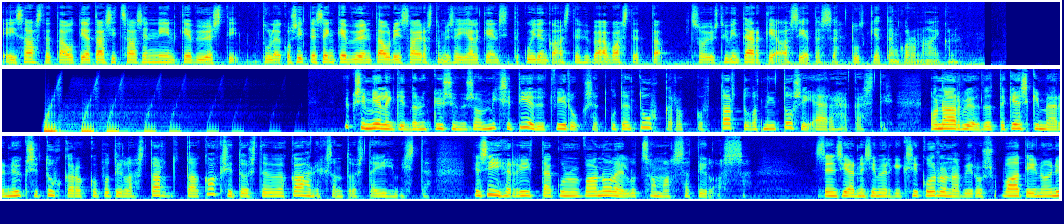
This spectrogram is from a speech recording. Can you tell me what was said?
ei saa sitä tautia tai sitten saa sen niin kevyesti. Tuleeko sitten sen kevyen taudin sairastumisen jälkeen sitten kuitenkaan sitten hyvää vastetta? Se on just hyvin tärkeä asia tässä tutkia tämän korona-aikana. Yksi mielenkiintoinen kysymys on, miksi tietyt virukset, kuten tuhkarokko, tarttuvat niin tosi ärhäkästi. On arvioitu, että keskimäärin yksi tuhkarokkopotilas tartuttaa 12-18 ihmistä, ja siihen riittää, kun on vain olellut samassa tilassa. Sen sijaan esimerkiksi koronavirus vaatii noin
